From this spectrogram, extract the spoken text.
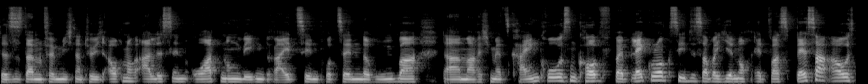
das ist dann für mich natürlich auch noch alles in Ordnung wegen 13 Prozent darüber. Da mache ich mir jetzt keinen großen Kopf. Bei BlackRock sieht es aber hier noch etwas besser aus,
